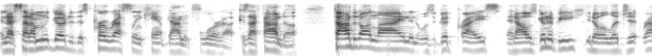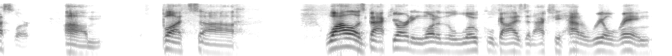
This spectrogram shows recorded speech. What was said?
and I said I'm going to go to this pro wrestling camp down in Florida because I found a found it online and it was a good price, and I was going to be, you know, a legit wrestler. Um, but uh, while I was backyarding, one of the local guys that actually had a real ring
